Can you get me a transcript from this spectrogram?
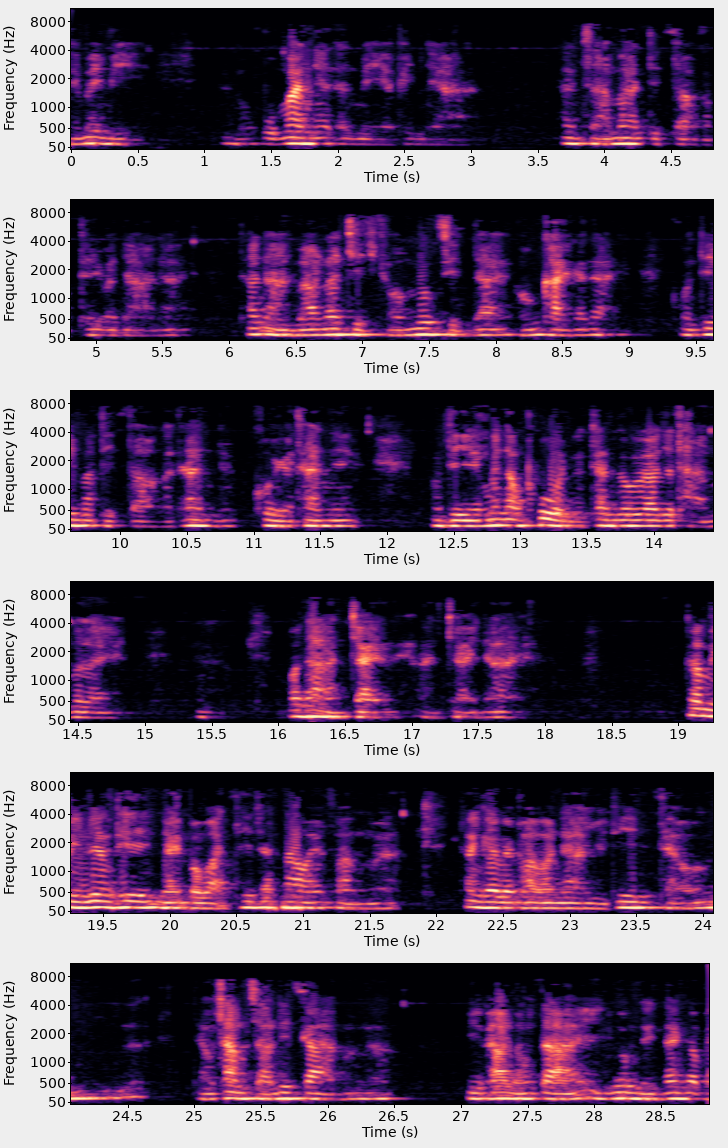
จะไม่มีหลวงปู่มั่นเนี่ยท่านมีอภิญญา ท่านสามารถติดต่อกับเทวดาได้ ท่านอ่านวาลจิตของลูกศิษย์ได้ของใครก็ได้ คนที่มาติดต่อกับท่าน คุยกับท่านนี่บางทีไม่ต้องพูดท่านรู้เราจะถามอะไร เพราะท่านอ่านใจอ่านใจได้ ก็มีเรื่องที่ในประวัติที่ท่านเล่าให้ฟังว่าท่านเคยไปภาวนาอยู่ที่แถวแถวถ้ำสาริกานะมีพระหลวงตาอีกรูปหนึ่งท่านก็ไป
